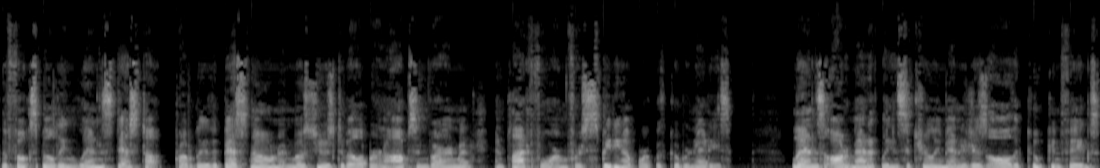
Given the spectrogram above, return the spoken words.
the folks building Lens Desktop, probably the best known and most used developer and ops environment and platform for speeding up work with Kubernetes. Lens automatically and securely manages all the kubeconfigs,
